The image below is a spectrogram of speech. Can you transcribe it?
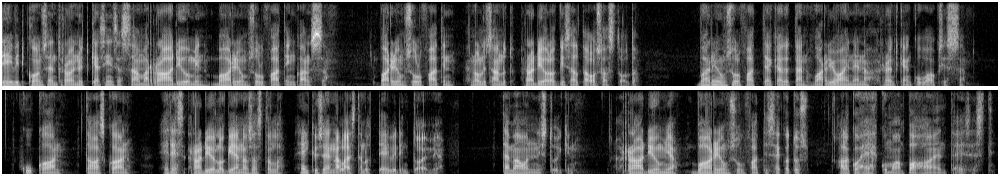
David konsentroi nyt käsinsä saaman radiumin bariumsulfaatin kanssa. Bariumsulfaatin hän oli saanut radiologiselta osastolta. Bariumsulfaattia käytetään varjoaineena röntgenkuvauksissa. Kukaan, taaskaan, edes radiologian osastolla ei kyseenalaistanut Davidin toimia. Tämä onnistuikin. Radium- ja bariumsulfaattisekoitus alkoi hehkumaan pahaenteisesti.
